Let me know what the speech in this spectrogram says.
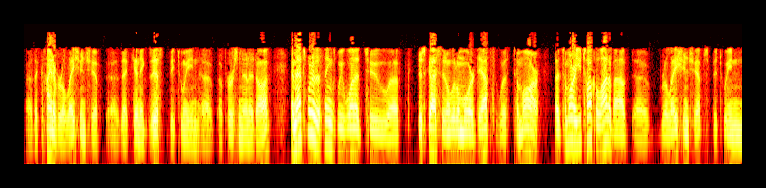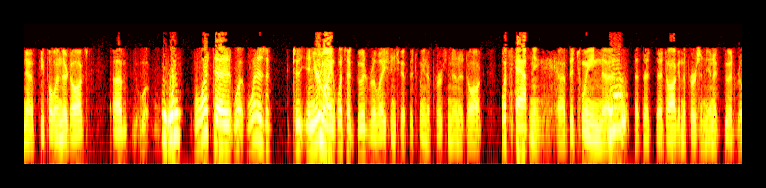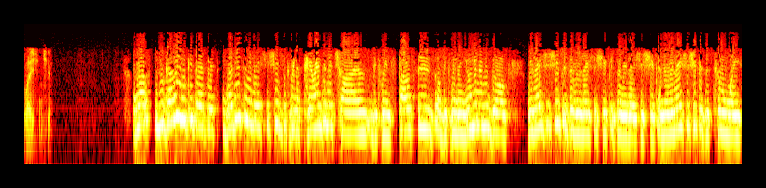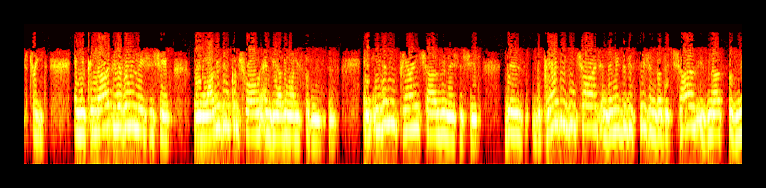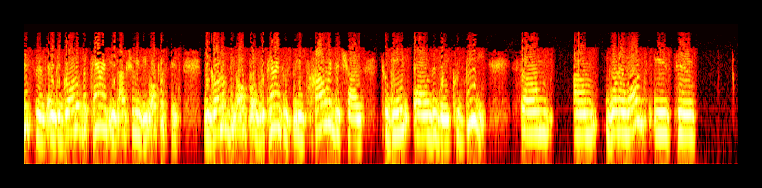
uh, the kind of relationship uh, that can exist between uh, a person and a dog. And that's one of the things we wanted to uh, discuss in a little more depth with Tamar. Uh, Tamar, you talk a lot about uh, relationships between uh, people and their dogs. Um, Mm-hmm. what what uh, what what is a in your mind? What's a good relationship between a person and a dog? What's happening uh, between uh, the, the dog and the person in a good relationship? Well, you got to look at that, that whether it's a relationship between a parent and a child, between spouses, or between a human and a dog, relationship is a relationship is a relationship. And a relationship is a two-way street. And you cannot have a relationship when one is in control and the other one is submissive. And even in parent-child relationship, there's the parent is in charge and they make the decision, but the child is not submissive, and the goal of the parent is actually the opposite. The goal of the op- of the parent is to empower the child to be all that they could be. So, um, what I want is to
